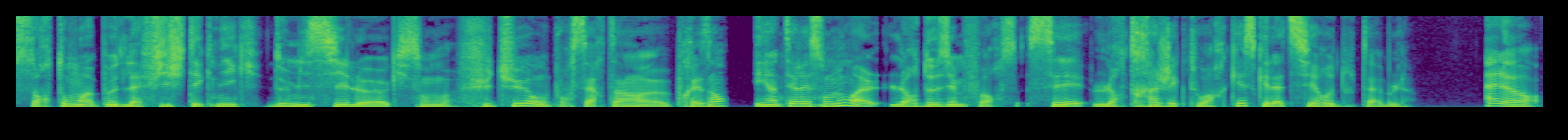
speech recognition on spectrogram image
Sortons un peu de la fiche technique de missiles euh, qui sont futurs ou pour certains présents et intéressons-nous à leur deuxième force, c'est leur trajectoire. Qu'est-ce qu'elle a de si redoutable? Alors,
